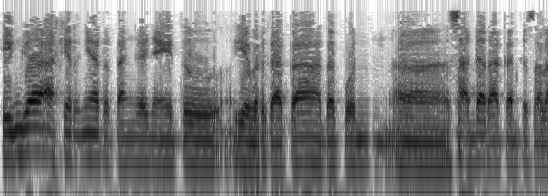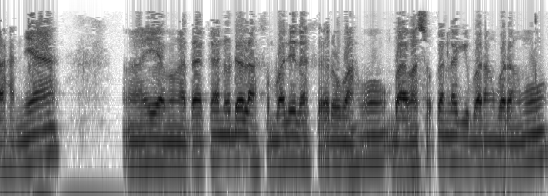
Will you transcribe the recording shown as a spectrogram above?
Hingga akhirnya tetangganya itu ia berkata ataupun uh, sadar akan kesalahannya, uh, ia mengatakan udahlah kembalilah ke rumahmu masukkan lagi barang-barangmu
